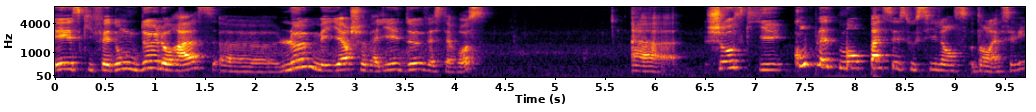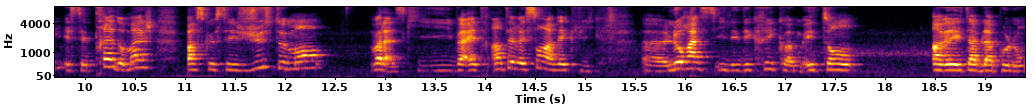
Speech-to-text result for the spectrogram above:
et ce qui fait donc de Loras euh, le meilleur chevalier de Westeros. Chose qui est complètement passée sous silence dans la série, et c'est très dommage, parce que c'est justement voilà, ce qui va être intéressant avec lui. Loras, il est décrit comme étant un véritable Apollon,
